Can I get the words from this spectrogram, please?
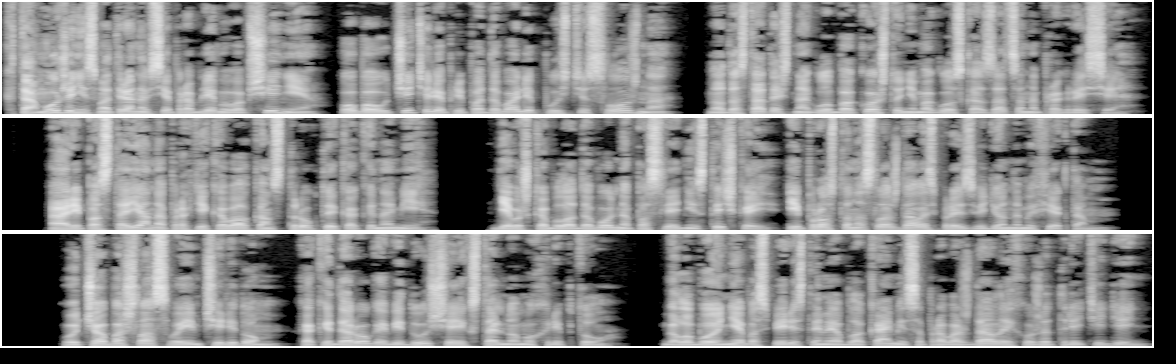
К тому же, несмотря на все проблемы в общении, оба учителя преподавали пусть и сложно, но достаточно глубоко, что не могло сказаться на прогрессе. Ари постоянно практиковал конструкты, как и Нами. Девушка была довольна последней стычкой и просто наслаждалась произведенным эффектом. Учеба шла своим чередом, как и дорога, ведущая к стальному хребту. Голубое небо с перистыми облаками сопровождало их уже третий день.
